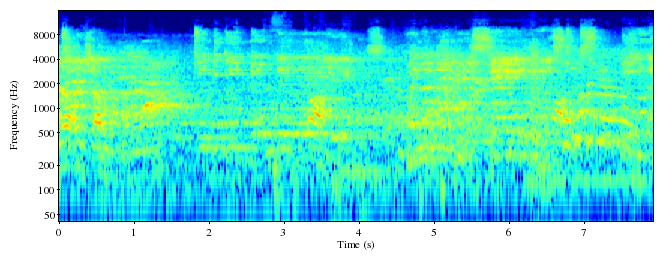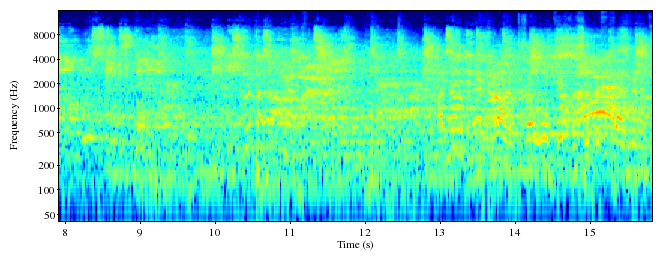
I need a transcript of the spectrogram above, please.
Yeah, like a shot of I've never been able to on it because that little kid just sit there for five minutes.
